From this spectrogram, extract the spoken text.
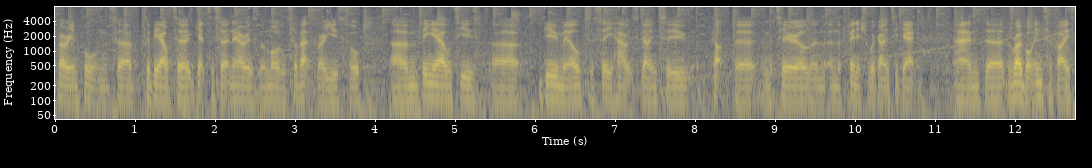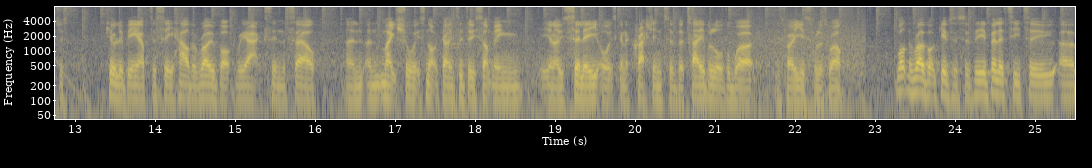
very important uh, to be able to get to certain areas of the model so that's very useful. Um, being able to use uh, ViewMill to see how it's going to cut the, the material and, and, the finish we're going to get and uh, the robot interface just purely being able to see how the robot reacts in the cell and, and, make sure it's not going to do something you know silly or it's going to crash into the table or the work is very useful as well. What the robot gives us is the ability to uh,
